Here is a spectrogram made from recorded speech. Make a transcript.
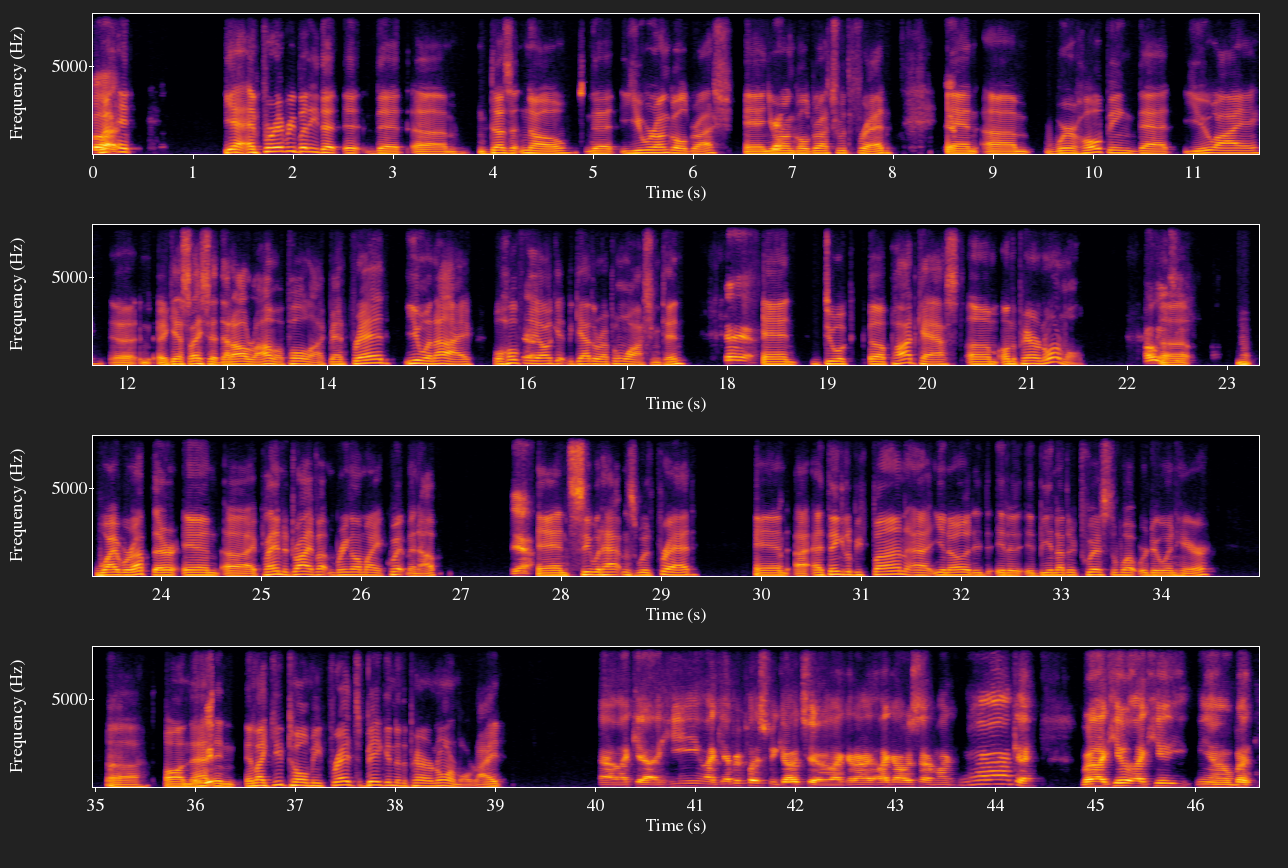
but Well, and, Yeah, and for everybody that uh, that um, doesn't know that you were on Gold Rush and you were on Gold Rush with Fred, and um, we're hoping that you, I, uh, I guess I said that all. I'm a Pollock man. Fred, you and I will hopefully yeah. all get together up in Washington, yeah, and do a, a podcast um, on the paranormal. Oh. Uh, why we're up there, and uh, I plan to drive up and bring all my equipment up. Yeah, and see what happens with Fred and I, I think it'll be fun. Uh, you know, it, it it'd be another twist of what we're doing here uh, on that. And and like you told me, Fred's big into the paranormal, right? Yeah, like yeah, he like every place we go to, like and I like I always said, I'm like, yeah, okay, but like he like he you know, but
